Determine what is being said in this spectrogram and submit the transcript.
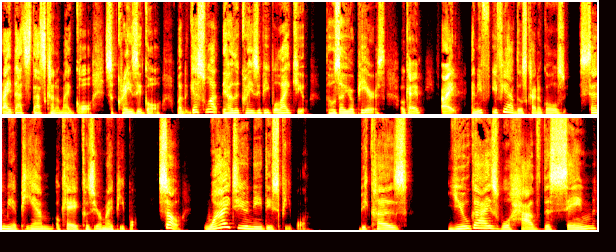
right? That's, that's kind of my goal. It's a crazy goal. But guess what? There are the crazy people like you. Those are your peers. Okay. All right. And if, if you have those kind of goals, send me a PM. Okay. Cause you're my people. So why do you need these people? Because you guys will have the same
